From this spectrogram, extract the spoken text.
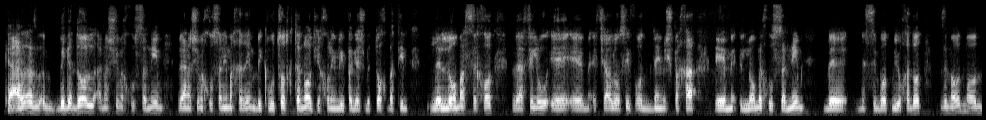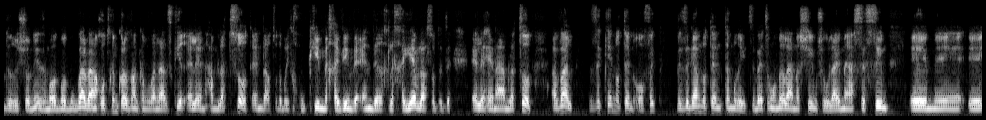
כן, אז בגדול אנשים מחוסנים ואנשים מחוסנים אחרים בקבוצות קטנות יכולים להיפגש בתוך בתים ללא מסכות ואפילו אה, אה, אפשר להוסיף עוד בני משפחה אה, לא מחוסנים בנסיבות מיוחדות, זה מאוד מאוד ראשוני, זה מאוד מאוד מוגבל, ואנחנו צריכים כל הזמן כמובן להזכיר, אלה הן המלצות, אין בארצות הברית חוקים מחייבים ואין דרך לחייב לעשות את זה, אלה הן ההמלצות, אבל זה כן נותן אופק, וזה גם נותן תמריץ, זה בעצם אומר לאנשים שאולי מהססים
